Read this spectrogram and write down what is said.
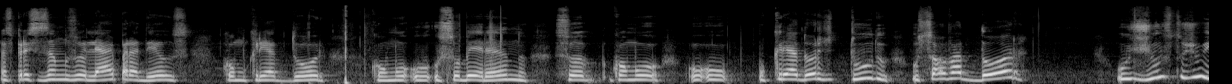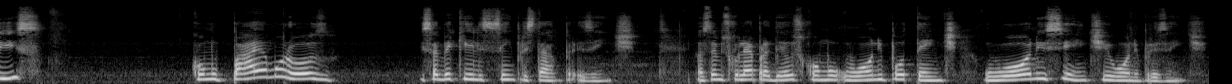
Nós precisamos olhar para Deus como Criador, como o, soberano, so, como o, o, o Criador de tudo, o Salvador, o justo juiz, como Pai amoroso e saber que Ele sempre está presente. Nós temos que olhar para Deus como o onipotente, o onisciente e o onipresente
